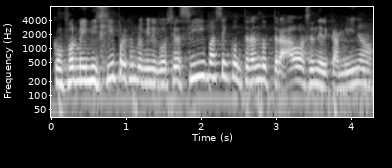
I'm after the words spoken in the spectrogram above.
conforme inicié, por ejemplo, mi negocio, sí vas encontrando trabas en el camino,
